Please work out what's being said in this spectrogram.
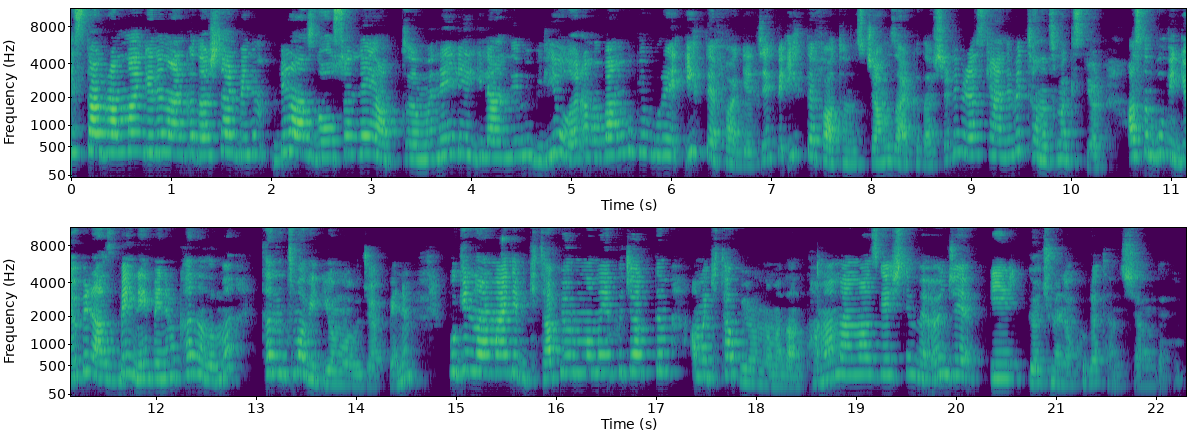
Instagram'dan gelen arkadaşlar benim biraz da olsa ne yaptığımı, neyle ilgilendiğimi biliyorlar ama ben bugün buraya ilk defa gelecek ve ilk defa tanışacağımız arkadaşlara biraz kendimi tanıtmak istiyorum. Aslında bu video biraz beni, benim kanalımı tanıtma videom olacak benim. Bugün normalde bir kitap yorumlama yapacaktım ama kitap yorumlamadan tamamen vazgeçtim ve önce bir göçmen okurla tanışalım dedim.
